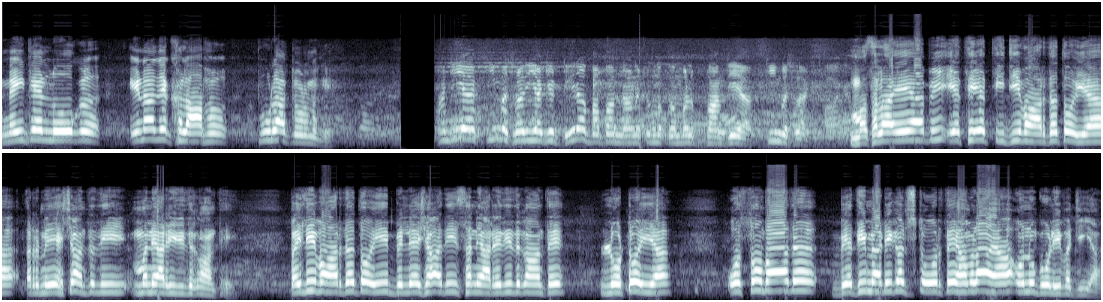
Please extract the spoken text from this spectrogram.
ਨਹੀਂ ਤੇ ਲੋਕ ਇਹਨਾਂ ਦੇ ਖਿਲਾਫ ਪੂਰਾ ਤੁਰਨਗੇ। ਹਾਂਜੀ, ਇਹ ਕੀ ਮਸਲਾ ਜੀ? ਅੱਜ ਡੇਰਾ ਬਾਬਾ ਨਾਨਕ ਮੁਕੰਮਲ ਬੰਦ ਆ। ਕੀ ਮਸਲਾ ਜੀ? ਮਸਲਾ ਇਹ ਆ ਵੀ ਇੱਥੇ ਤੀਜੀ ਵਾਰਦਾਤ ਹੋਈ ਆ ਰਮੇਸ਼ ਚੰਦ ਦੀ ਮਨਿਆਰੀ ਦੀ ਦੁਕਾਨ ਤੇ। ਪਹਿਲੀ ਵਾਰਦਾਤ ਹੋਈ ਬਿੱਲੇ ਸ਼ਾਹ ਦੀ ਸੁਨਿਆਰੇ ਦੀ ਦੁਕਾਨ ਤੇ, ਲੁੱਟ ਹੋਈ ਆ। ਉਸ ਤੋਂ ਬਾਅਦ ਬੇਦੀ ਮੈਡੀਕਲ ਸਟੋਰ ਤੇ ਹਮਲਾ ਆਇਆ ਉਹਨੂੰ ਗੋਲੀ ਵੱਜੀ ਆ।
